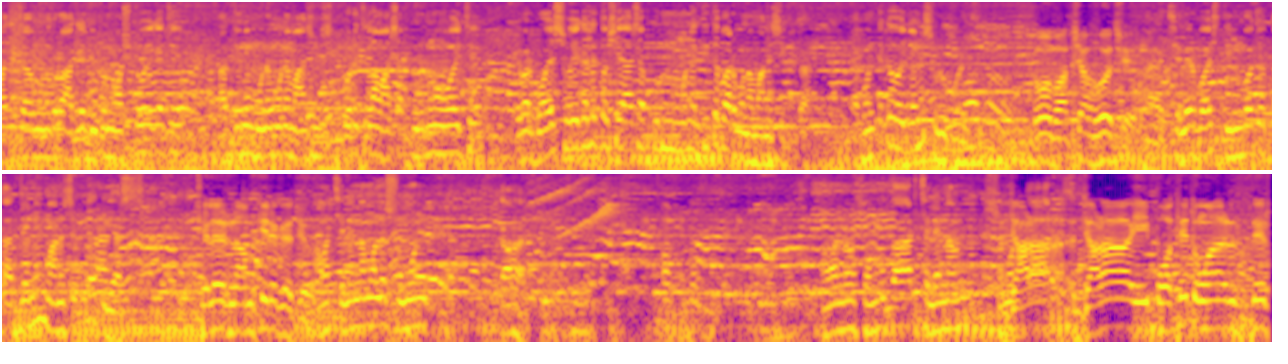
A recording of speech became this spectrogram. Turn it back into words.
বাচ্চা মনে করো আগে দুটো নষ্ট হয়ে গেছে তার জন্য মনে মনে মানসিক করেছিলাম আশা পূর্ণ হয়েছে। এবার বয়স হয়ে গেলে তো সেই আশা পূর্ণ মানে দিতে পারব না মানসিকটা এখন থেকে ওই জন্য শুরু করেছি। তোমার বাচ্চা হয়েছে? হ্যাঁ, ছেলের বয়স তিন বছর তার জন্যই মানসিকটা দিয়ে আসছে। ছেলের নাম কি রেখেছো? আমার ছেলের নাম হলো সুমন কাহার। আমার নাম শম্ভু কাহার ছেলের নাম যারা যারা এই পথে তোমাদের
